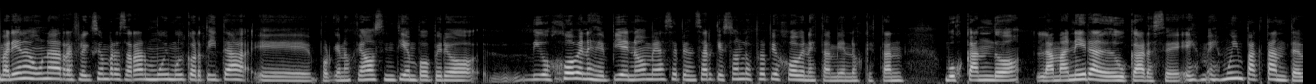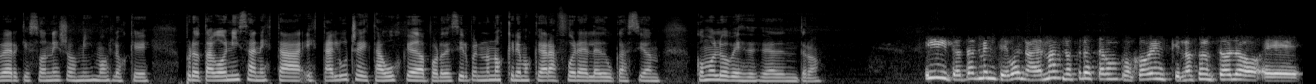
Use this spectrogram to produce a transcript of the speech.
Mariana, una reflexión para cerrar muy, muy cortita, eh, porque nos quedamos sin tiempo, pero digo, jóvenes de pie, ¿no? Me hace pensar que son los propios jóvenes también los que están buscando la manera de educarse. Es, es muy impactante ver que son ellos mismos los que protagonizan esta, esta lucha y esta búsqueda por decir, pero no nos queremos quedar afuera de la educación. ¿Cómo lo ves desde adentro? Sí, totalmente. Bueno, además nosotros estamos con jóvenes que no son solo eh,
